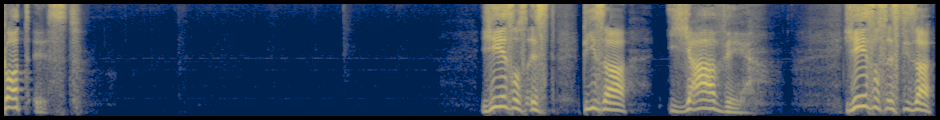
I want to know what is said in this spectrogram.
Gott ist. Jesus ist dieser Yahweh. Jesus ist dieser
